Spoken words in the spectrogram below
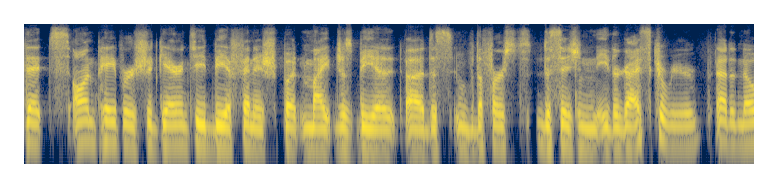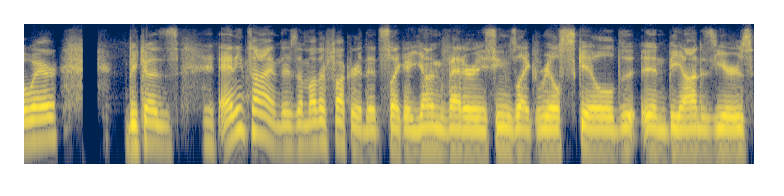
that's on paper should guaranteed be a finish, but might just be a, a the first decision in either guy's career out of nowhere. Because anytime there's a motherfucker that's like a young veteran, he seems like real skilled and beyond his years,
